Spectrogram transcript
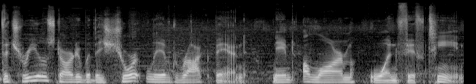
The trio started with a short lived rock band named Alarm 115,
